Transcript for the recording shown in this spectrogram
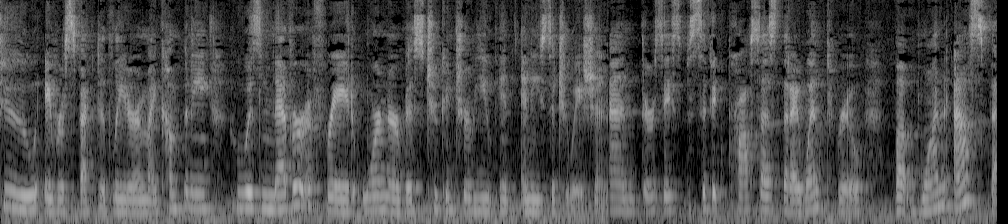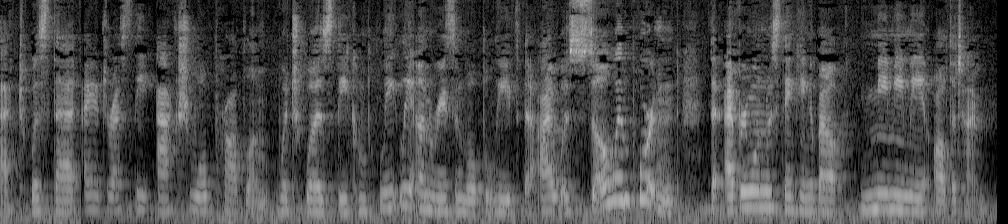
to a respected leader in my company who was never afraid or nervous to contribute in any And there's a specific process that I went through, but one aspect was that I addressed the actual problem, which was the completely unreasonable belief that I was so important that everyone was thinking about me, me, me all the time.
